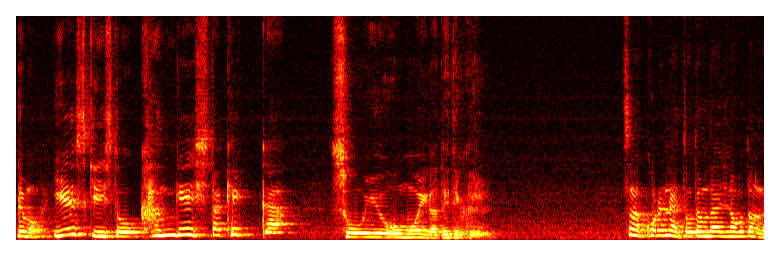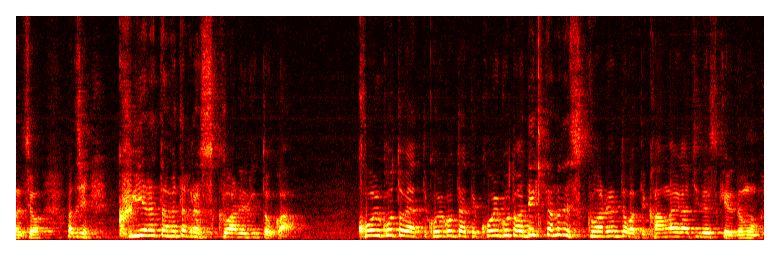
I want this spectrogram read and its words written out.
でもイエス・キリストを歓迎した結果そういう思いが出てくる。つまりこれねとても大事なことなんですよ。私悔い改めたから救われるとかこういうことをやってこういうことをやってこういうことができたので救われるとかって考えがちですけれども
